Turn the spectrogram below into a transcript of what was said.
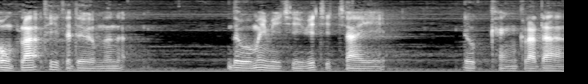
องค์พระที่จะเดิมนั้นดูไม่มีชีวิตจิตใจ ดูแข็งกระด้าง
